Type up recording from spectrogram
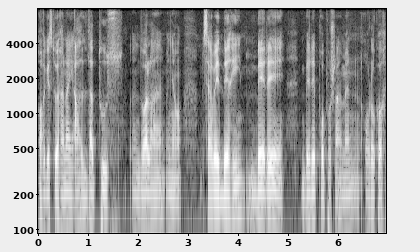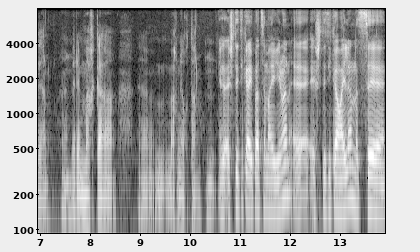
aurkeztu eran nahi aldatuz doala, eh? baina zerbait berri, bere, bere proposamen orokorrean, eh? bere marka barne hortan. Mm. Estetika aipatzen bai ginoen, e, estetika mailan, ze,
